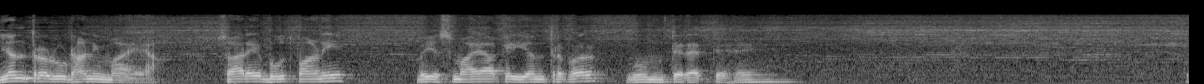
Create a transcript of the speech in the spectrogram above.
यंत्र रूढ़ानी माया। सारे भूत पाणी भाई इस माया के यंत्र पर घूमते रहते हैं। तो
